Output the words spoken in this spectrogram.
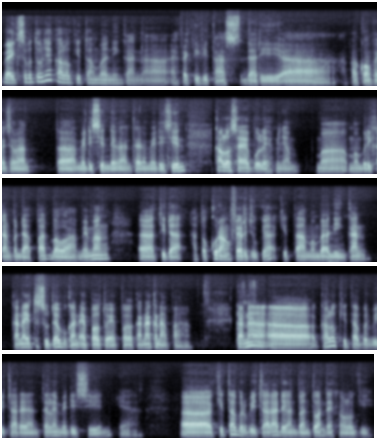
Baik, sebetulnya kalau kita membandingkan uh, efektivitas dari uh, apa konvensional uh, medicine dengan telemedicine, kalau saya boleh me memberikan pendapat bahwa memang uh, tidak atau kurang fair juga kita membandingkan karena itu sudah bukan apple to apple. Karena kenapa? Karena uh, kalau kita berbicara dengan telemedicine, ya uh, kita berbicara dengan bantuan teknologi.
